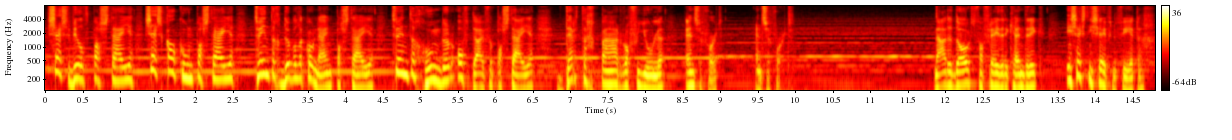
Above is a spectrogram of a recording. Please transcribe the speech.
zes wildpastijen, zes kalkoenpastijen, twintig dubbele konijnpastijen, twintig hoender- of duivenpastijen, dertig paar roffioelen, enzovoort, enzovoort. Na de dood van Frederik Hendrik in 1647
